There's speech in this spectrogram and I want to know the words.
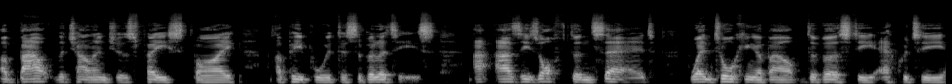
about the challenges faced by uh, people with disabilities as is often said when talking about diversity, equity,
